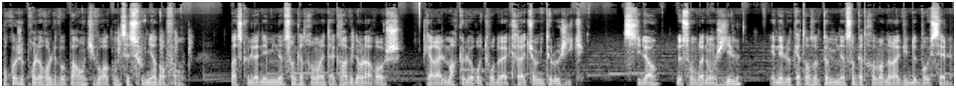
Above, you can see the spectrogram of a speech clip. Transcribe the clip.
Pourquoi je prends le rôle de vos parents qui vous racontent ces souvenirs d'enfants? Parce que l'année 1980 est aggravée dans la roche, car elle marque le retour de la créature mythologique. Scylla, de son vrai nom Gilles, est né le 14 octobre 1980 dans la ville de Bruxelles.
